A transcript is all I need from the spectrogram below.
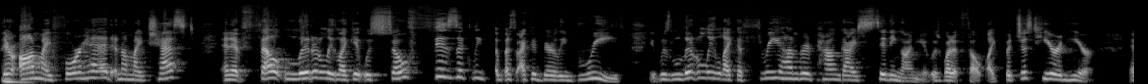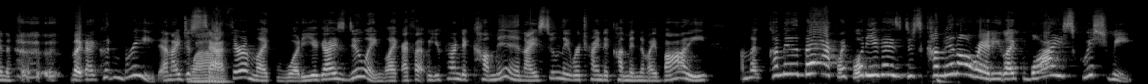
They're mm-hmm. on my forehead and on my chest. And it felt literally like it was so physically, I could barely breathe. It was literally like a 300 pound guy sitting on you, is what it felt like, but just here and here. And like I couldn't breathe. And I just wow. sat there. I'm like, what are you guys doing? Like I thought well, you're trying to come in. I assume they were trying to come into my body I'm like, come in the back. Like, what do you guys just come in already? Like, why squish me?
